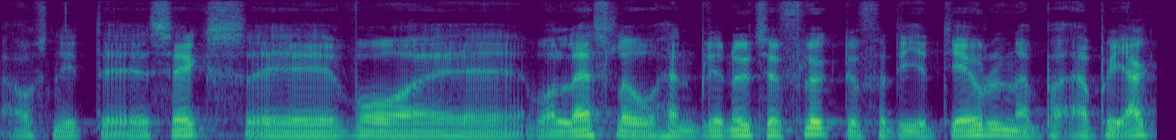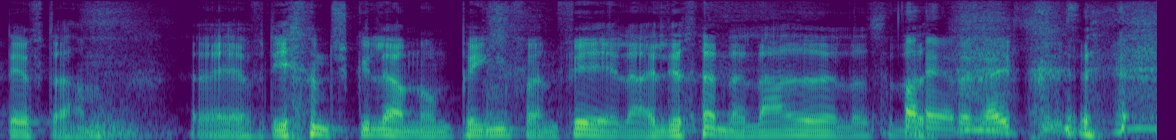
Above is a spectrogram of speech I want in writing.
afsnit øh, 6, øh, hvor, øh, hvor Laszlo han bliver nødt til at flygte, fordi at djævlen er på, er på jagt efter ham. Øh, fordi han skylder ham nogle penge for en ferielejlighed, han har lejet, eller sådan noget. ja, det er rigtigt.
